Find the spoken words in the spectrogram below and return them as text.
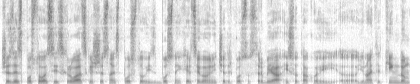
60% vas je iz Hrvatske, 16% iz Bosne i Hercegovine, 4% Srbija, isto tako i e, United Kingdom,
